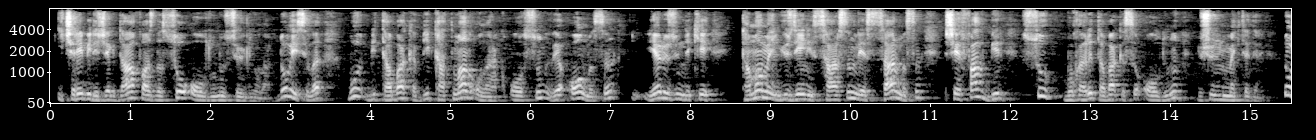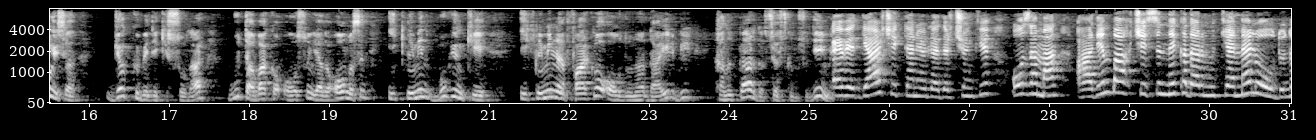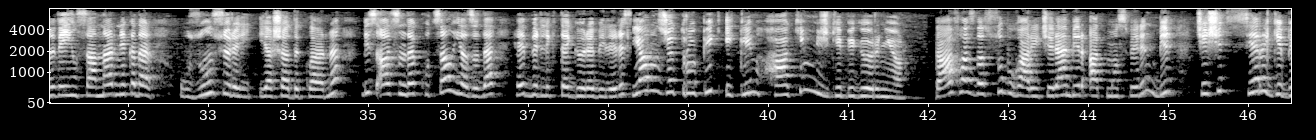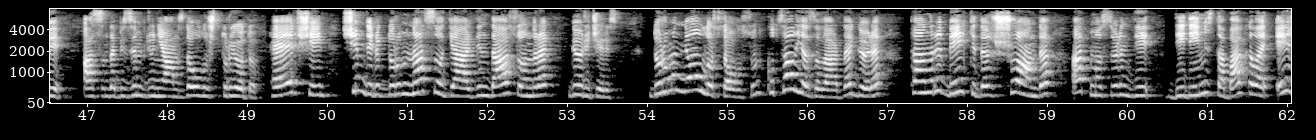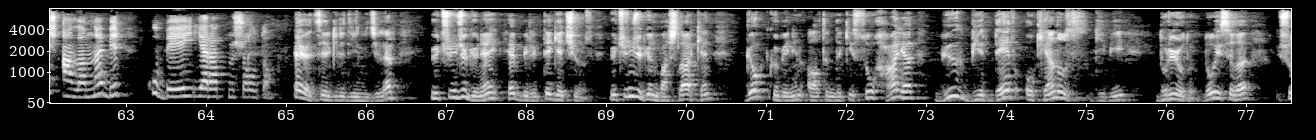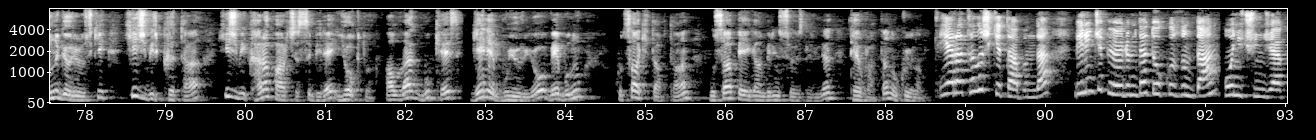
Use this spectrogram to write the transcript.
içerebilecek daha fazla su olduğunu söylüyorlar. Dolayısıyla bu bir tabaka, bir katman olarak olsun ve olmasın yeryüzündeki tamamen yüzeyini sarsın ve sarmasın şeffaf bir su buharı tabakası olduğunu düşünülmektedir. Dolayısıyla gök kübedeki sular bu tabaka olsun ya da olmasın iklimin bugünkü ikliminle farklı olduğuna dair bir kanıtlar da söz konusu değil mi? Evet gerçekten öyledir. Çünkü o zaman Adem bahçesi ne kadar mükemmel olduğunu ve insanlar ne kadar uzun süre yaşadıklarını biz aslında kutsal yazıda hep birlikte görebiliriz. Yalnızca tropik iklim hakimmiş gibi görünüyor. Daha fazla su buharı içeren bir atmosferin bir çeşit sera gibi aslında bizim dünyamızda oluşturuyordu. Her şeyin şimdilik durum nasıl geldiğini daha sonra göreceğiz. Durumun ne olursa olsun kutsal yazılarda göre Tanrı belki de şu anda atmosferin dediğimiz tabakala eş anlamına bir kubbeyi yaratmış oldu. Evet sevgili dinleyiciler, üçüncü güne hep birlikte geçiyoruz. Üçüncü gün başlarken gök kubbenin altındaki su hala büyük bir dev okyanus gibi duruyordu. Dolayısıyla şunu görüyoruz ki hiçbir kıta, hiçbir kara parçası bile yoktu. Allah bu kez gene buyuruyor ve bunu kutsal kitaptan, Musa peygamberin sözlerinden, Tevrat'tan okuyalım. Yaratılış kitabında 1. bölümde 9'undan 13.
